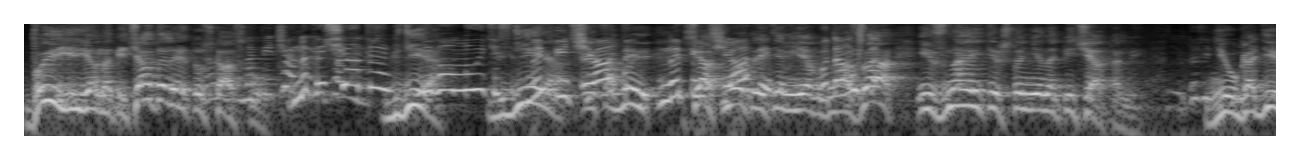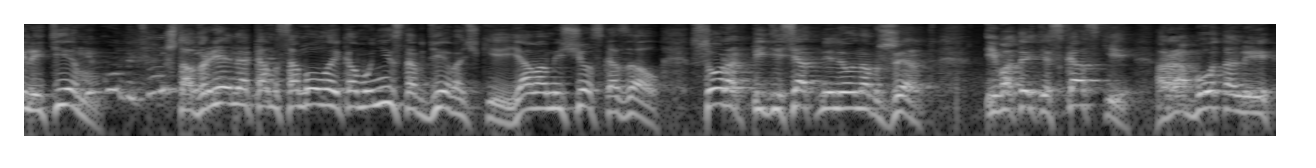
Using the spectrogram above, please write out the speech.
Вы ее напечатали, эту сказку? Напечатаем, Где? не волнуйтесь, Где? напечатаем, Это вы сейчас напечатаем. смотрите мне в потому глаза и знаете, что не напечатали. Не угодили тем, что время комсомола и коммунистов, девочки, я вам еще сказал, 40-50 миллионов жертв. И вот эти сказки работали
